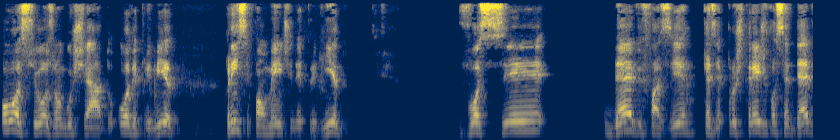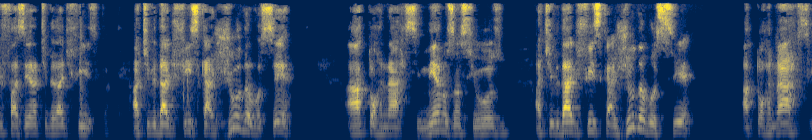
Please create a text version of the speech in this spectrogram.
ou ansioso, ou angustiado, ou deprimido, principalmente deprimido, você deve fazer, quer dizer, para os três você deve fazer atividade física. A atividade física ajuda você a tornar-se menos ansioso, atividade física ajuda você a tornar-se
